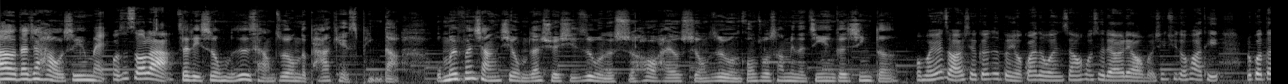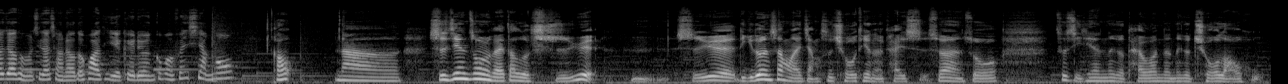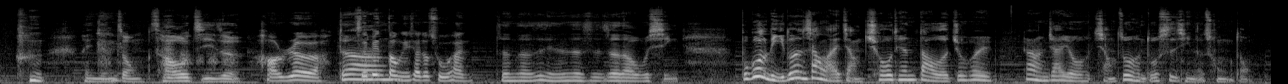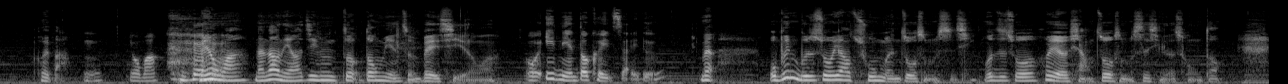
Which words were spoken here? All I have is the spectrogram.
Hello，大家好，我是玉美，我是 Sola，这里是我们日常作用的 Pockets 频道，我们会分享一些我们在学习日文的时候，还有使用日文工作上面的经验跟心得。我们会找一些跟日本有关的文章，或是聊一聊我们兴趣的话题。如果大家有什么其他想聊的话题，也可以留言跟我们分享哦。好，那时间终于来到了十月，嗯，十月理论上来讲是秋天的开始，虽然说这几天那个台湾的那个秋老虎。很严重，超级热，好热啊！对啊，随便动一下就出汗，真的，这几天真的是热到不行。不过理论上来讲，秋天到了就会让人家有想做很多事情的冲动，会吧？嗯，有吗？没有吗？难道你要进入冬冬眠准备期了吗？我一年都可以宅的，没有。我并不是说要出门做什么事情，我只是说会有想做什么事情的冲动。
